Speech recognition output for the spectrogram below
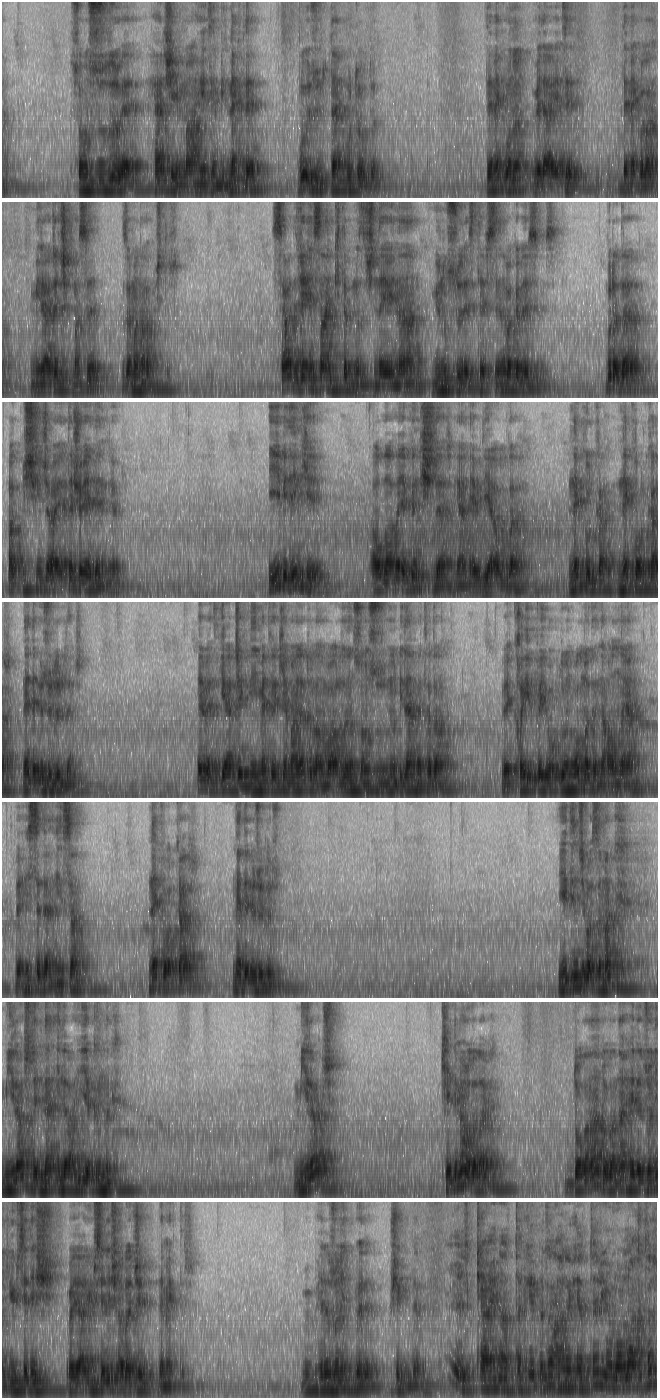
sonsuzluğu ve her şeyin mahiyetini bilmekle bu üzüntüden kurtuldu. Demek onun velayeti demek olan miraca çıkması zaman almıştır. Sadece insan kitabımız içinde yayınlanan Yunus suresi tefsirine bakabilirsiniz. Burada 62. ayette şöyle deniliyor. İyi bilin ki Allah'a yakın kişiler yani Evliyaullah ne korkar, ne korkar ne de üzülürler. Evet, gerçek nimet ve kemalat olan varlığın sonsuzluğunu bilen ve tadan ve kayıp ve yokluğun olmadığını anlayan ve hisseden insan ne korkar ne de üzülür. Yedinci basamak, Miraç denilen ilahi yakınlık. Miraç, kelime olarak dolana dolana helezonik yükseliş veya yükseliş aracı demektir. Helezonik böyle bu şekilde mi? Kainattaki bütün hareketler yuvarlaktır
